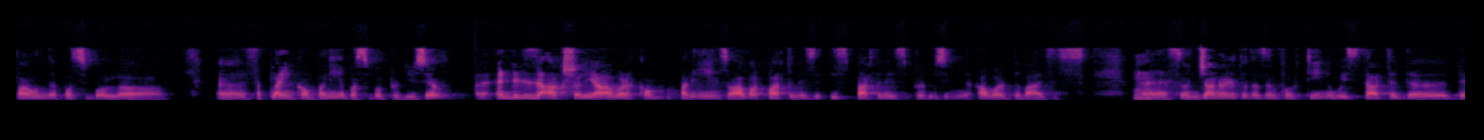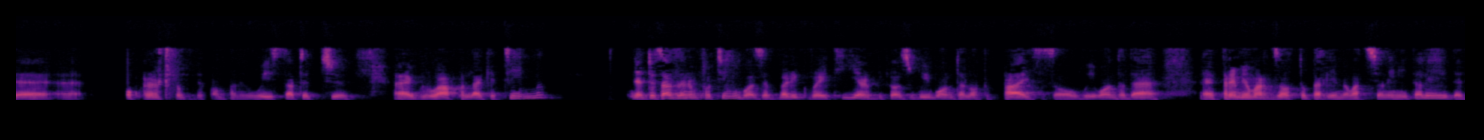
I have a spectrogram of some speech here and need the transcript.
found a possible uh, uh supplying company, a possible producer uh, and this is actually our company, so our partner is, this partner is producing our devices. Mm-hmm. Uh, so in January 2014, we started uh, the uh, operation of the company. We started to uh, grow up like a team. Yeah, 2014 was a very great year because we won a lot of prizes. So we won the uh, Premio Marzotto per l'innovazione in Italy, that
